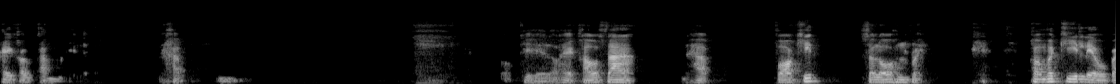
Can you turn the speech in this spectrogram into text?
ให้เขาทำใหม่เลยนะครับโอเค เราให้เขาสร้างนะครับ for kid slow หน่อยเพรามื่อกี้เร็วไป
